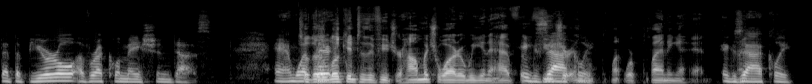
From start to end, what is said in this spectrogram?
that the Bureau of Reclamation does. And what so they're, they're looking to the future. How much water are we going to have for exactly. the future? And we're planning ahead. Exactly. Right?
